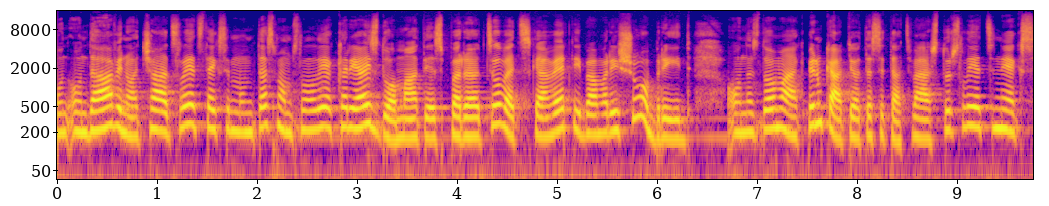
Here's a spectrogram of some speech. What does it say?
un, un dāvinot šādas lietas, teiksim, tas mums liek arī aizdomāties par eh, cilvēciskām vērtībām arī šobrīd. Un es domāju, ka pirmkārt jau tas ir tāds vēstures liecinieks,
